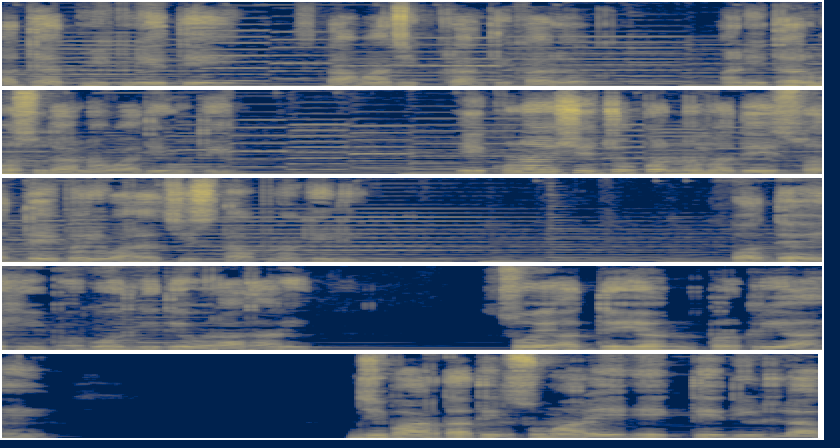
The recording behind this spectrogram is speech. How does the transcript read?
आध्यात्मिक नेते सामाजिक क्रांतिकारक आणि धर्मसुधारणावादी होते. एकोणावीसशे चोपन्नमध्ये स्वाध्याय परिवाराची स्थापना केली. स्वाध्याय ही भगवद्गीतेवर आधारित सोय अध्ययन प्रक्रिया आहे जी भारतातील सुमारे एक ते दीड लाख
